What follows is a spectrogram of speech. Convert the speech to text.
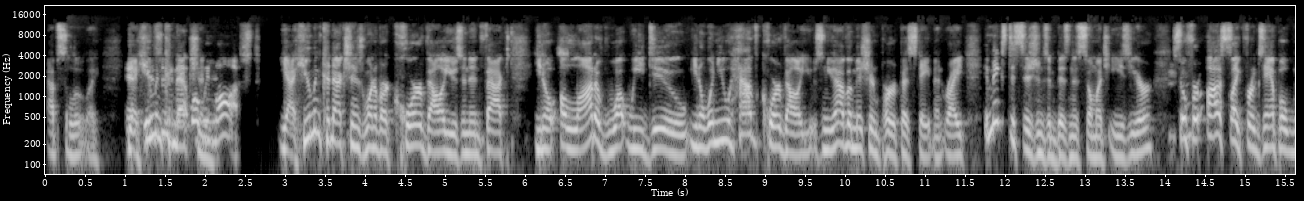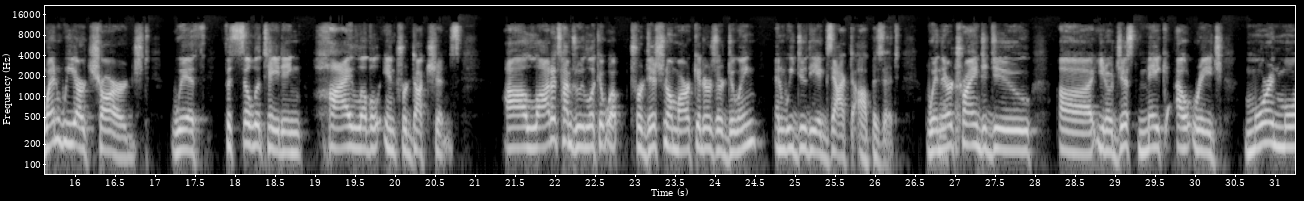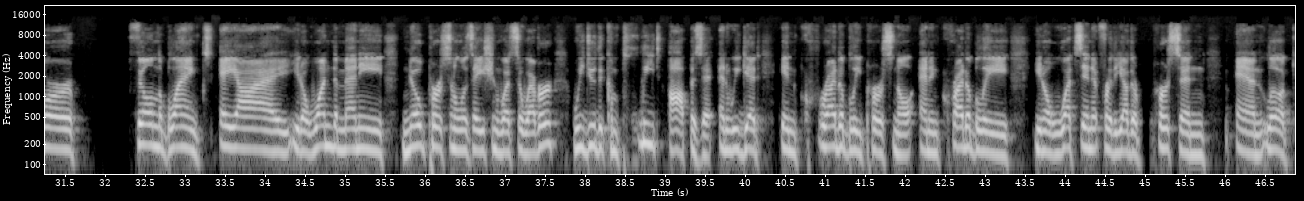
Absolutely. And yeah, human connection. what we lost? Yeah, human connection is one of our core values. And in fact, you know, a lot of what we do, you know, when you have core values and you have a mission purpose statement, right, it makes decisions in business so much easier. Mm-hmm. So for us, like, for example, when we are charged with facilitating high level introductions, a lot of times we look at what traditional marketers are doing and we do the exact opposite. When they're trying to do, uh, you know, just make outreach more and more fill in the blanks, AI, you know, one to many, no personalization whatsoever. We do the complete opposite and we get incredibly personal and incredibly, you know, what's in it for the other person. And look,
